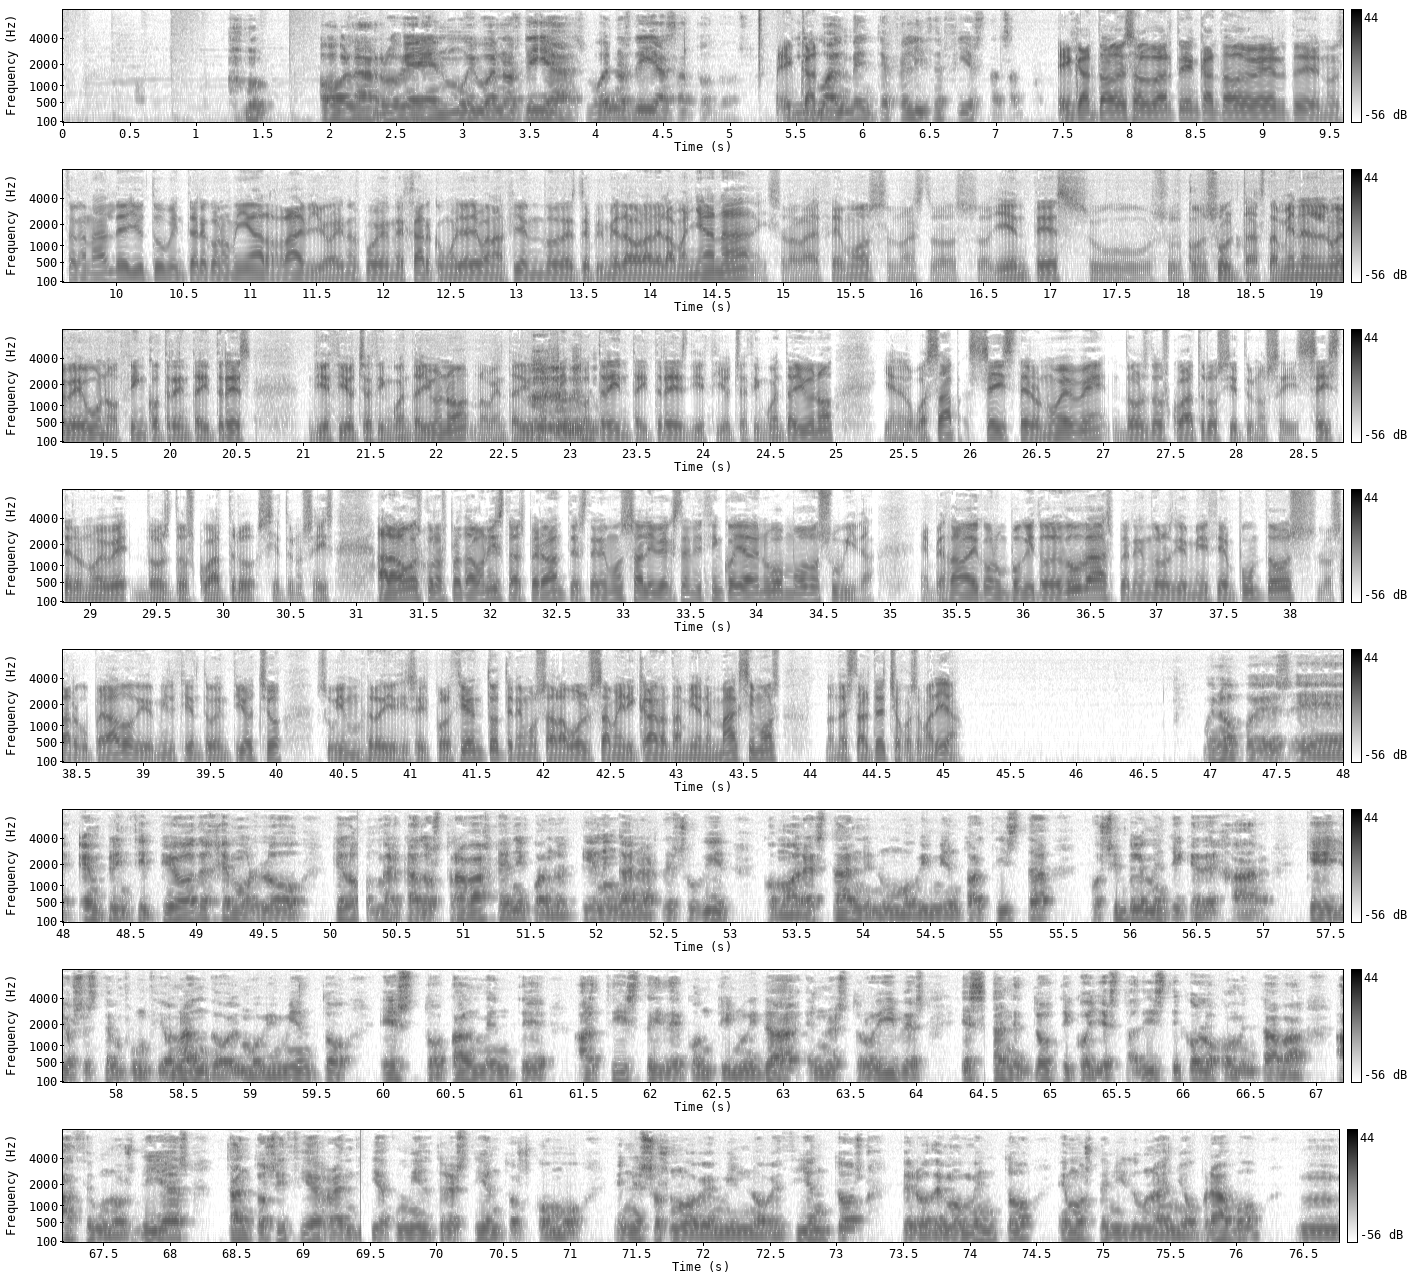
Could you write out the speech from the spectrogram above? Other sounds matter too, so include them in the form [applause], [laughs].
[laughs] Hola, Rubén. Muy buenos días. Buenos días a todos. Igualmente, felices fiestas a todos. Encantado de saludarte encantado de verte. Nuestro canal de YouTube Intereconomía Radio. Ahí nos pueden dejar, como ya llevan haciendo desde primera hora de la mañana, y se lo agradecemos a nuestros oyentes sus consultas. También en el 91 533 1851, 91 533 1851 y en el WhatsApp 609 224 716. 609 224 716. Ahora vamos con los protagonistas, pero antes tenemos al IBEX 35 ya de nuevo modo subida. Empezaba ahí con un poquito de dudas, perdiendo los 10.100 puntos, los ha recuperado, 10.128, subimos un 0,16%. Tenemos a la bolsa americana también en máximos. ¿Dónde está el techo, José María? Bueno, pues eh, en principio dejémoslo que los mercados trabajen y cuando tienen ganas de subir, como ahora están en un movimiento alcista, pues simplemente hay que dejar que ellos estén funcionando. El movimiento es totalmente alcista y de continuidad. En nuestro IBEX es anecdótico y estadístico, lo comentaba hace unos días, tanto si cierra en 10.300 como en esos 9.900, pero de momento hemos tenido un año bravo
